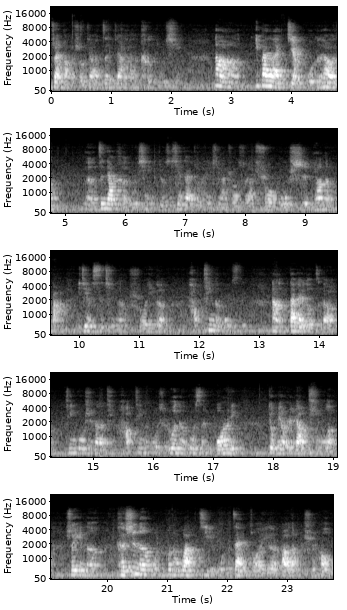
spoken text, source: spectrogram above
撰稿的时候就要增加它的可读性。那一般来讲，我们要呃增加可读性，就是现在就很喜欢说说要说故事，你要能把一件事情能说一个好听的故事。那大家也都知道，听故事都要听好听的故事。如果那个故事很 boring，就没有人要听了。所以呢。可是呢，我们不能忘记，我们在做一个报道的时候，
